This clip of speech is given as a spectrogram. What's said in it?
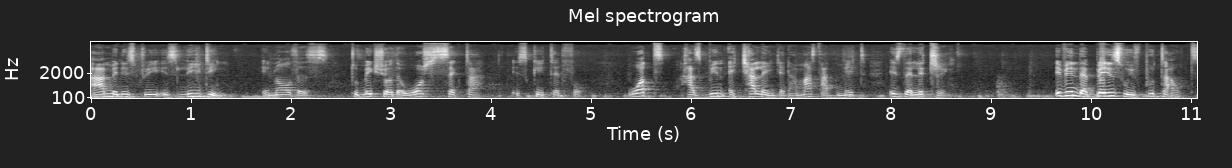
our ministry is leading in all this to make sure the WASH sector is catered for. What has been a challenge, and I must admit, is the littering. Even the bins we've put out,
